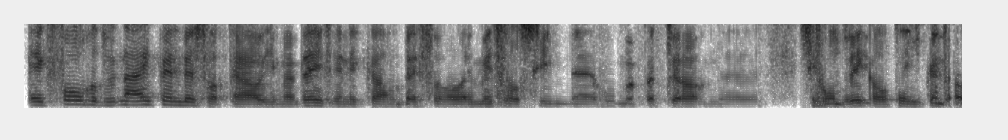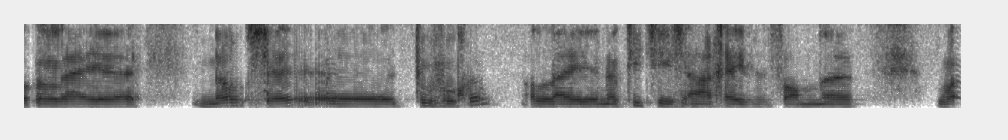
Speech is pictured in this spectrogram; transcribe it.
ik volg het, nou ik ben best wel trouw hiermee bezig. En ik kan best wel inmiddels zien uh, hoe mijn patroon uh, zich ontwikkelt. En je kunt ook allerlei uh, notes toevoegen. Allerlei notities aangeven van waar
